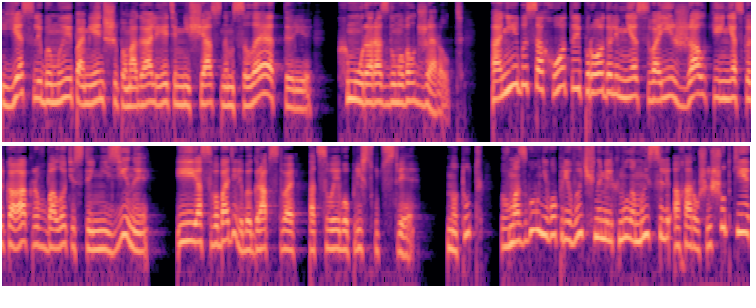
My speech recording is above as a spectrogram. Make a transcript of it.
«Если бы мы поменьше помогали этим несчастным Слеттери», — хмуро раздумывал Джеральд, «они бы с охотой продали мне свои жалкие несколько акров болотистой низины и освободили бы графство от своего присутствия. Но тут в мозгу у него привычно мелькнула мысль о хорошей шутке,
